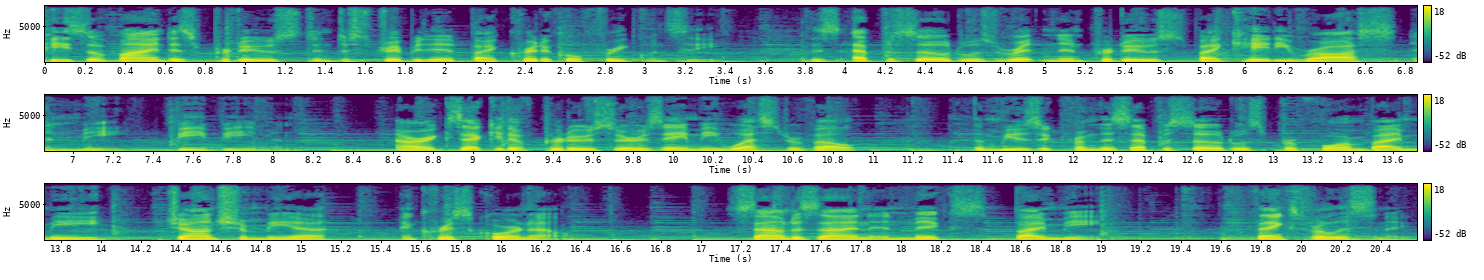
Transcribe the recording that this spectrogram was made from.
Peace of Mind is produced and distributed by Critical Frequency. This episode was written and produced by Katie Ross and me, Bhi Bhiman. Our executive producer is Amy Westervelt. The music from this episode was performed by me, John Shamia, and Chris Cornell. Sound design and mix by me. Thanks for listening.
